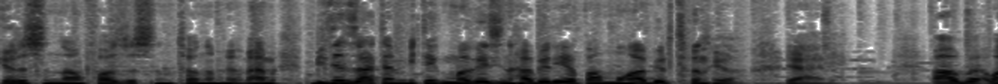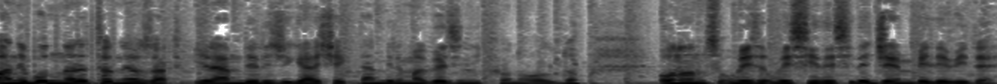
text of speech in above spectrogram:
Yarısından fazlasını tanımıyorum. Hem bir de zaten bir tek magazin haberi yapan muhabir tanıyor yani. Abi, hani bunları tanıyoruz artık. İrem Derici gerçekten bir magazin ikonu oldu. Onun vesilesiyle Cem Belevi de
